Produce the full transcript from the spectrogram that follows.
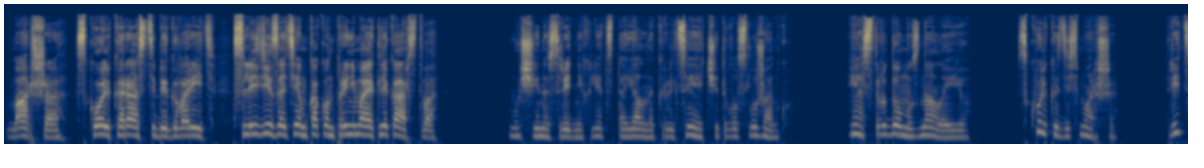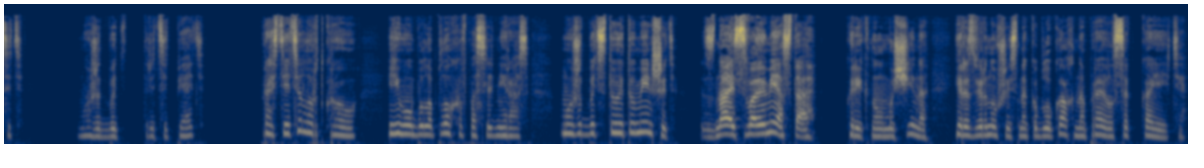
«Марша, сколько раз тебе говорить? Следи за тем, как он принимает лекарства!» Мужчина средних лет стоял на крыльце и отчитывал служанку. Я с трудом узнала ее. «Сколько здесь Марша? Тридцать?» Может быть, тридцать пять? Простите, лорд Кроу, ему было плохо в последний раз. Может быть, стоит уменьшить? Знай свое место! крикнул мужчина и, развернувшись на каблуках, направился к карете.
